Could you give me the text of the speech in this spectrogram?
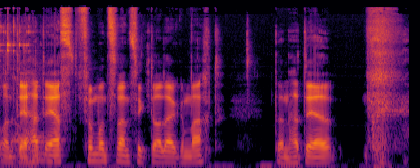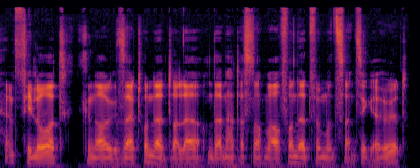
Und sau der hat geil. erst 25 Dollar gemacht. Dann hat der Pilot, genau gesagt, 100 Dollar. Und dann hat das nochmal auf 125 erhöht,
